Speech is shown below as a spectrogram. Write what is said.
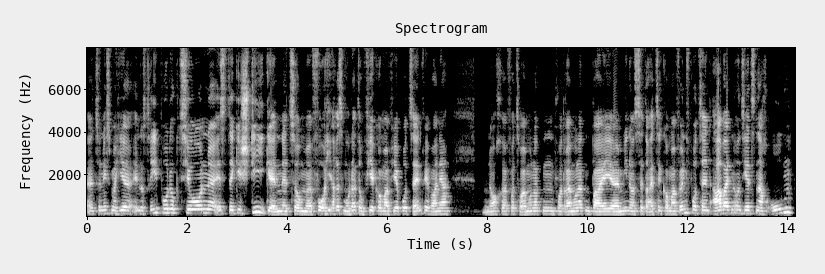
Äh, zunächst mal hier Industrieproduktion äh, ist gestiegen zum Vorjahresmonat um 4,4 Prozent. Wir waren ja noch vor zwei Monaten, vor drei Monaten bei minus 13,5 Prozent, arbeiten uns jetzt nach oben.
